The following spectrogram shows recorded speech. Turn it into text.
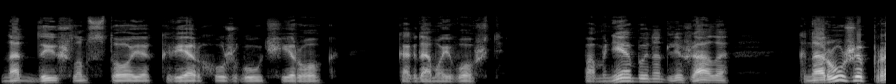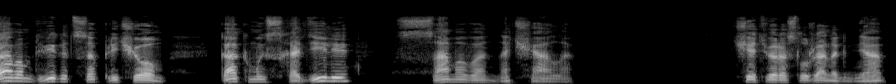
над дышлом стоя кверху жгучий рог, когда мой вождь по мне бы надлежало к наруже правом двигаться плечом, как мы сходили с самого начала. Четверо служанок дня,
